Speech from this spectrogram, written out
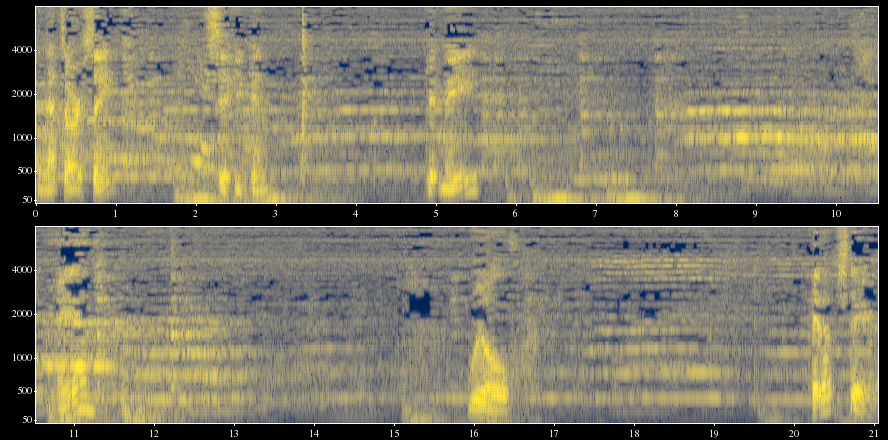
And that's our sink. See if you can get me. And we'll head upstairs.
